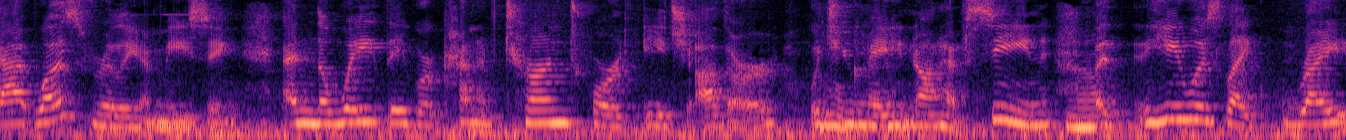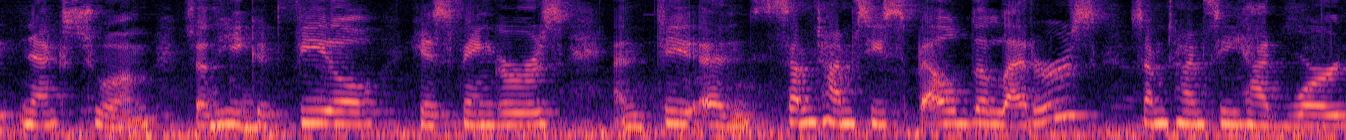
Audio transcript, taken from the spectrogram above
That was really amazing. And the way they were kind of turned toward each other, which you may not have seen, but he was like right next to him so that he could feel his fingers and feel, and sometimes he spelled the letters, sometimes he had word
